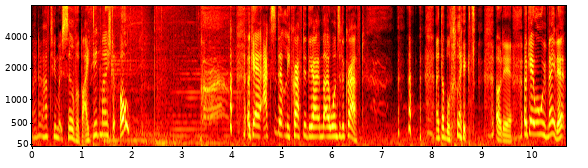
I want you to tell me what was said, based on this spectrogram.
I don't have too much silver, but I did manage to. Oh. okay, I accidentally crafted the item that I wanted to craft. I double clicked. Oh dear. Okay, well, we've made it.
